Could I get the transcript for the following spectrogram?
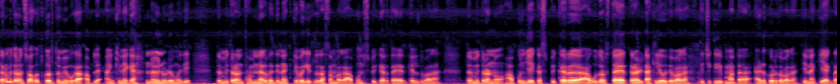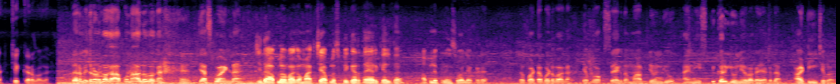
तर मित्रांनो स्वागत करतो मी बघा आपल्या आणखीन एका नवीन व्हिडिओमध्ये. तर मित्रांनो थंबनेलमध्ये नक्की बघितलंच असं बघा आपण स्पीकर तयार केलं बघा. तर मित्रांनो आपण जे एक स्पीकर अगोदरच तयार करायला टाकले होते बघा त्याची क्लिप आता ॲड करतो बघा ती नक्की एकदा चेक करा बघा. तर मित्रांनो बघा आपण आलो बघा त्याच पॉईंटला जिथं आपलं बघा मागचे आपलं स्पीकर तयार केलं तर आपल्या प्रिन्सवाल्याकडं तर पटापट बघा त्या बॉक्सचा एकदा माप देऊन घेऊ आणि स्पीकर घेऊन येऊ बघा एकदा आठ इंचे बघा.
